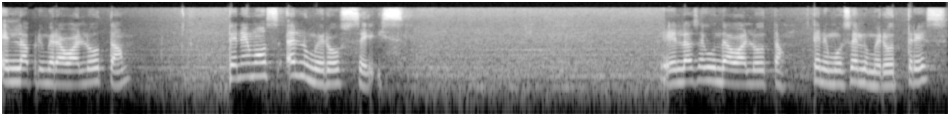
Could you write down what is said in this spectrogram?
En la primera balota tenemos el número 6. En la segunda balota tenemos el número 3.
